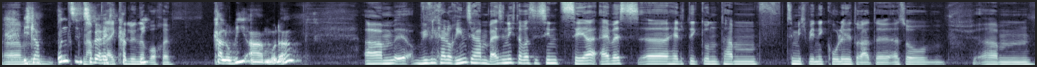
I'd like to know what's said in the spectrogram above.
ähm, ich glaube, uns sind sogar drei Kilo in der Woche. Kaloriearm, oder? Ähm, wie viel Kalorien sie haben, weiß ich nicht, aber sie sind sehr eiweißhältig und haben ziemlich wenig Kohlehydrate. Also ähm,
